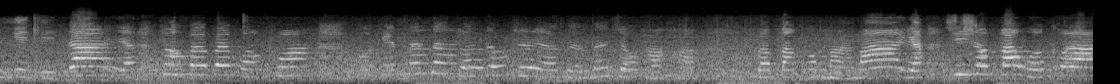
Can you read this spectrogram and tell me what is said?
年纪大呀，头发白花花，不简单，做走这样，能能就好好。爸爸和妈妈呀，亲手把我夸。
